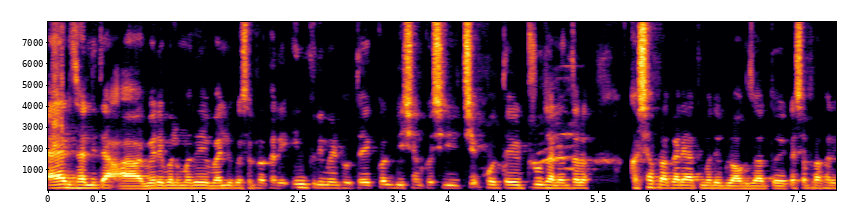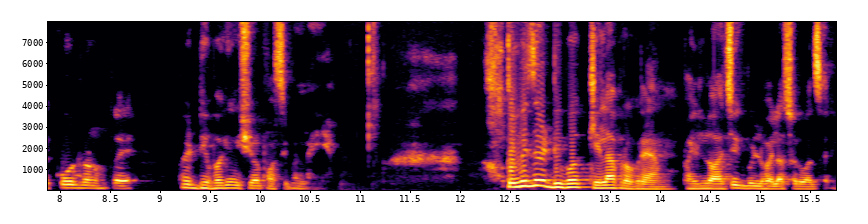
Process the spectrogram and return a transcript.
ॲड झाली त्या व्हेरिएबलमध्ये व्हॅल्यू कशा प्रकारे इन्क्रिमेंट होते? कंडिशन कशी चेक होते? ट्रू झाल्यानंतर कशा प्रकारे आतमध्ये ब्लॉक जातोय? कशा प्रकारे कोड रन होतोय? पण डिबगिंग शिवाय पॉसिबल नाही आहे तुम्ही जर डिबग केला प्रोग्राम पहिले लॉजिक बिल्ड व्हायला सुरुवात झाली.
